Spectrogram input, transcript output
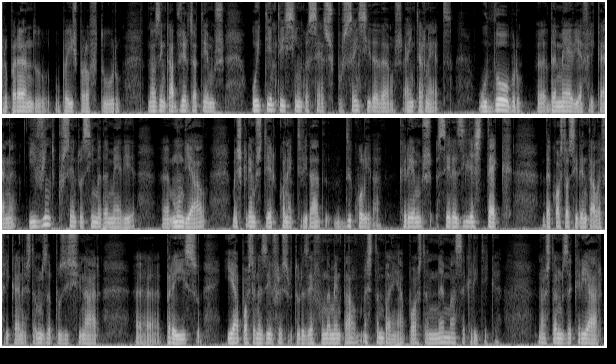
preparando o país para o futuro. Nós em Cabo Verde já temos 85 acessos por 100 cidadãos à internet, o dobro uh, da média africana e 20% acima da média uh, mundial, mas queremos ter conectividade de qualidade. Queremos ser as ilhas tech da costa ocidental africana. Estamos a posicionar uh, para isso e a aposta nas infraestruturas é fundamental, mas também a aposta na massa crítica nós estamos a criar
